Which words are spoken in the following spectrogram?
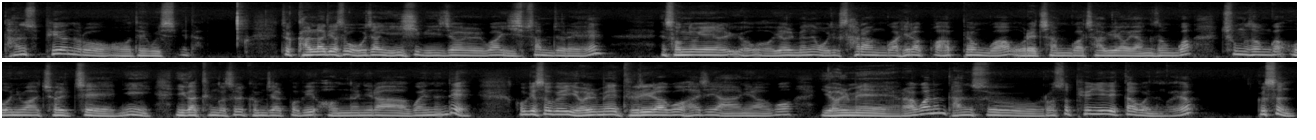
단수 표현으로 어, 되고 있습니다. 즉 갈라디아서 5장 22절과 23절에 성령의 열매는 오직 사랑과 희락과 화평과 오래참과 자비와 양성과 충성과 온유와 절제니 이 같은 것을 금지할 법이 없느니라고 했는데 거기서 왜 열매들이라고 하지 아니하고 열매라고 하는 단수로서 표현이 있다고 있는 거예요. 그것은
